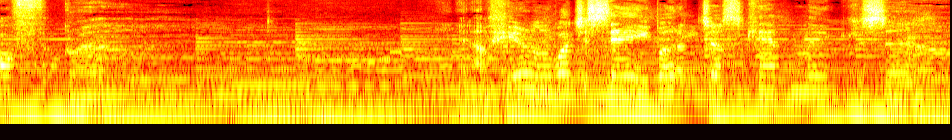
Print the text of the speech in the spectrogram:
off the ground. And I'm hearing what you say, but I just can't make a sound.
